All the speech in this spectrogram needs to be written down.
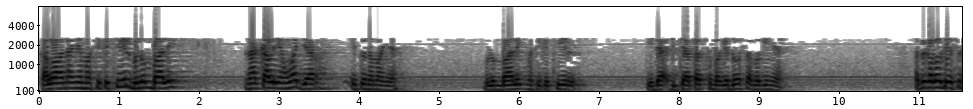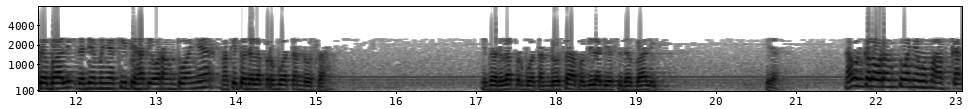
Kalau anaknya masih kecil belum balik nakal yang wajar itu namanya. Belum balik masih kecil. Tidak dicatat sebagai dosa baginya. Tapi kalau dia sudah balik dan dia menyakiti hati orang tuanya, maka itu adalah perbuatan dosa. Itu adalah perbuatan dosa apabila dia sudah balik. Ya. Namun kalau orang tuanya memaafkan,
